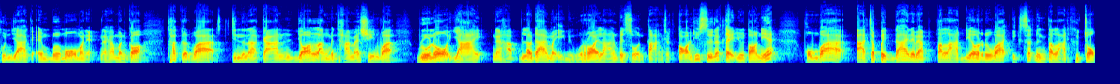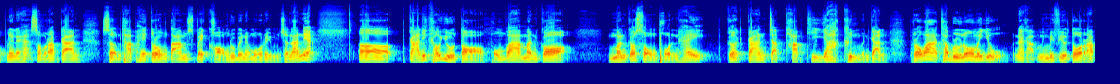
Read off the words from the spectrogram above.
คุณย่ากับเอมเบอร์โมมาเนี่ยนะครับมันก็ถ้าเกิดว่าจินตนาการย้อนหลังเป็น time machine ว่าบรูโน่ย้ายนะครับแล้วได้มาอีก 100 ล้านเป็นส่วนต่างจากตอนที่ซื้อนักเตะอยู่ตอนนี้ ผมว่าอาจจะปิดได้ในแบบตลาดเดียวหรือว่าอีกสักหนึ่งตลาดคือจบเลยนะฮะสำหรับการเสริมทัพให้ตรงตามสเปคของรูเบนอโมริมฉะนั้นเนี่ยการที่เขาอยู่ต่อ ผมว่ามันก็ มันก็ส่งผลให้เกิดการจัดทัพที่ยากขึ้นเหมือนกัน เพราะว่าถ้าบรูโน่ไม่อยู่นะครับมีมิดฟิลด์ตัวรับ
